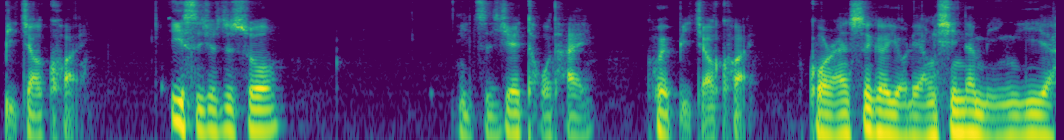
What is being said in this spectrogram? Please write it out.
比较快。”意思就是说，你直接投胎会比较快。果然是个有良心的名医啊。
